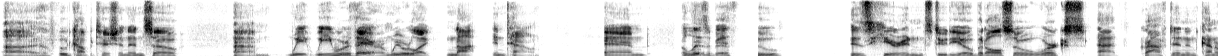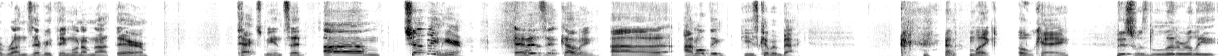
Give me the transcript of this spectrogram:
Uh, food competition, and so um, we we were there and we were like not in town, and Elizabeth, who is here in studio but also works at Crafton and kind of runs everything when I'm not there, texted me and said, um, Chef ain't here and isn't coming. Uh, I don't think he's coming back. and I'm like, okay. This was literally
